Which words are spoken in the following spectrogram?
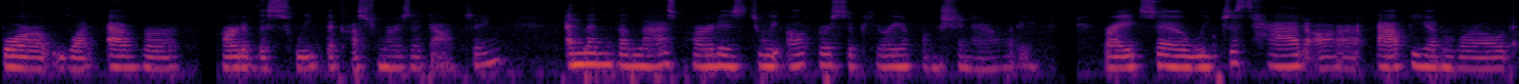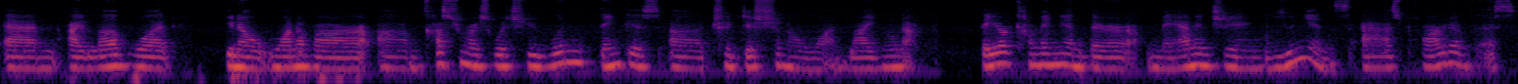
for whatever part of the suite the customer is adopting? And then the last part is do we offer superior functionality? Right. So we just had our Appian World, and I love what you know, one of our um, customers, which you wouldn't think is a traditional one, LiUNA, they are coming in, they're managing unions as part of this.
